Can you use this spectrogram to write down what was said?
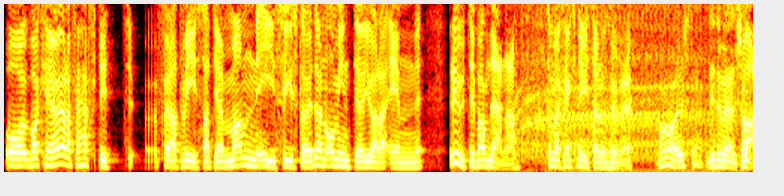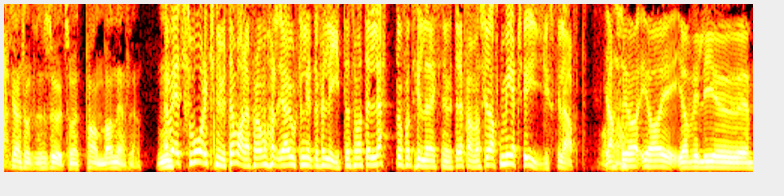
Och vad kan jag göra för häftigt för att visa att jag är man i syslöjden om inte jag göra en rutig bandana som jag kan knyta runt huvudet. Ja, just det. Lite väl tjock Ja. kanske också, så ser ut som ett pannband egentligen. Jag vet, svårknuten var den för de var, jag har gjort den lite för liten så det var inte lätt att få till den där knuten. Därför man skulle haft mer tyg. Skulle jag haft. Alltså jag, jag, jag vill ju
